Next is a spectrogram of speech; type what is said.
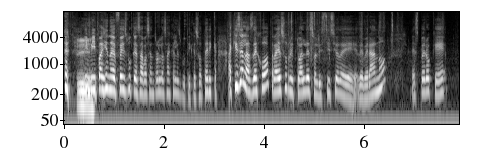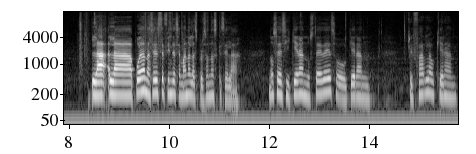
y mi página de Facebook es Abacentro de Los Ángeles Boutique Esotérica. Aquí se las dejo. Trae su ritual del solsticio de, de verano. Espero que la, la puedan hacer este fin de semana las personas que se la. No sé si quieran ustedes o quieran rifarla o quieran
